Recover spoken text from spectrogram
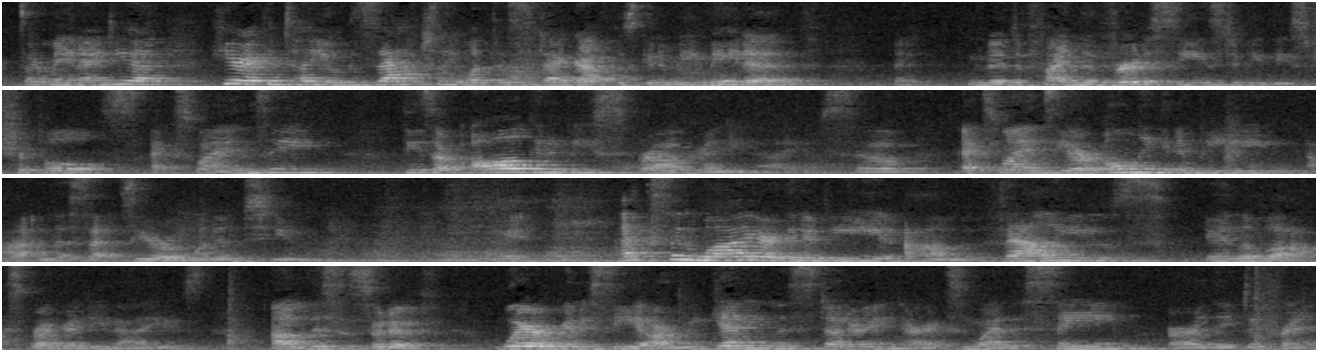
That's our main idea. Here I can tell you exactly what this digraph is going to be made of. I'm going to define the vertices to be these triples, x, y, and z. These are all going to be Sprague-Grundy values. So x, y, and z are only going to be uh, in the set 0, 1, and 2. Okay. X and y are going to be um, values in the block, Sprague-Grundy values. Um, this is sort of where we're going to see, are we getting the stuttering? Are x and y the same, or are they different?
